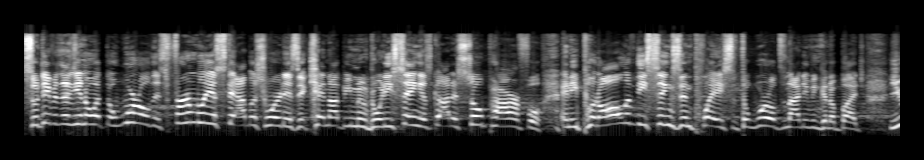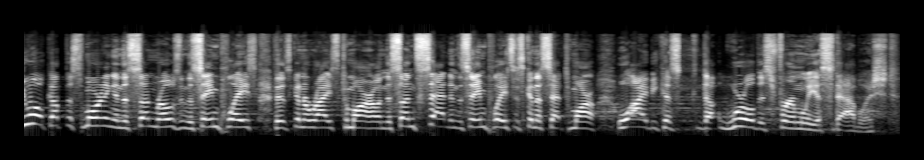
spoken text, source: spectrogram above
So David says, you know what? The world is firmly established where it is. It cannot be moved. What he's saying is God is so powerful and he put all of these things in place that the world's not even going to budge. You woke up this morning and the sun rose in the same place that's going to rise tomorrow and the sun set in the same place it's going to set tomorrow. Why? Because the world is firmly established.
